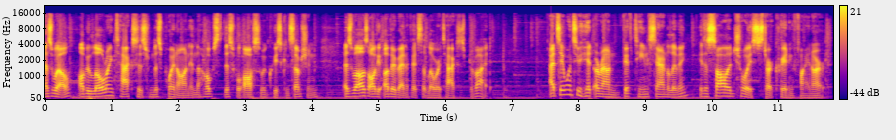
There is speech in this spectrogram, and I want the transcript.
As well, I'll be lowering taxes from this point on in the hopes that this will also increase consumption, as well as all the other benefits that lower taxes provide. I'd say once you hit around 15 standard of living, it's a solid choice to start creating fine art.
